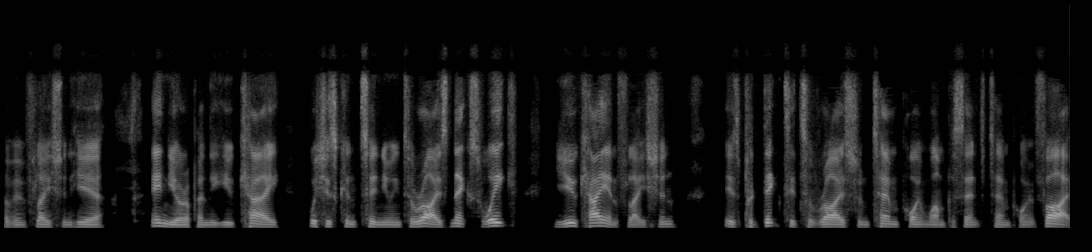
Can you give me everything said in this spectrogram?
of inflation here in Europe and the UK, which is continuing to rise. Next week, UK inflation is predicted to rise from 10.1% to 10.5.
